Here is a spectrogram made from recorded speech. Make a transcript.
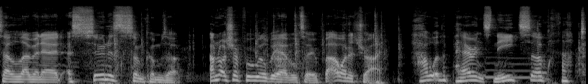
sell lemonade as soon as the sun comes up. I'm not sure if we will be able to, but I want to try. How are the parents need so bad?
